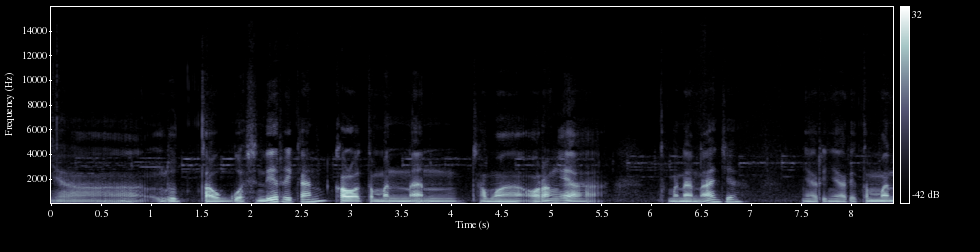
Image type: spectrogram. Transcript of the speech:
Ya lu tahu gua sendiri kan kalau temenan sama orang ya temenan aja. Nyari-nyari temen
